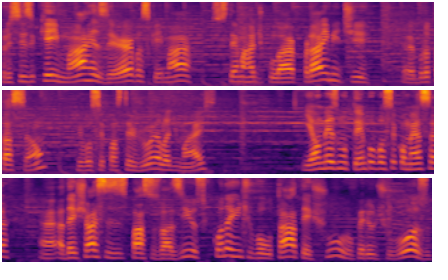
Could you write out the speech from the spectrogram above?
precise queimar reservas, queimar sistema radicular para emitir é, brotação, que você pastejou ela demais. E ao mesmo tempo você começa a deixar esses espaços vazios, que quando a gente voltar a ter chuva, o período chuvoso,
